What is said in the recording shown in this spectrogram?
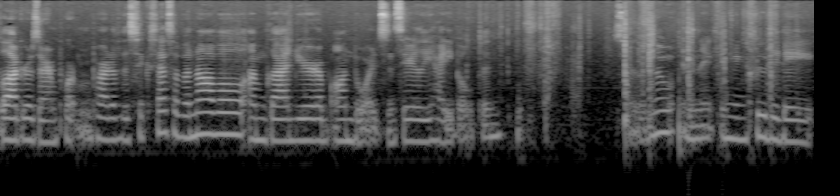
Bloggers are an important part of the success of a novel. I'm glad you're on board. Sincerely, Heidi Bolton. So the note, and it included a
